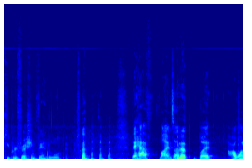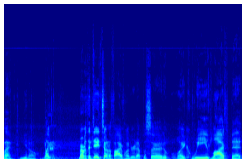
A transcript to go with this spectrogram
Keep refreshing FanDuel. they have lines up, that- but I want to, you know, like remember the Daytona 500 episode? Like we live bet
